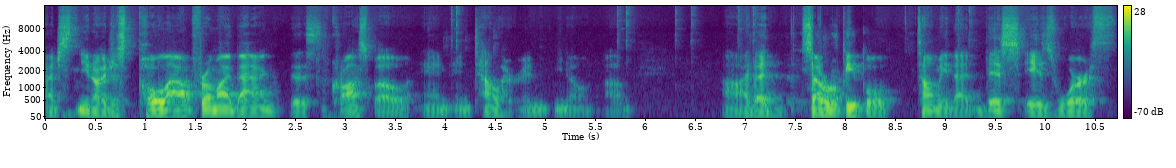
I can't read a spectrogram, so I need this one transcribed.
I just, you know, I just pull out from my bag this crossbow and, and tell her, and, you know, um, uh, I've had several people tell me that this is worth,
